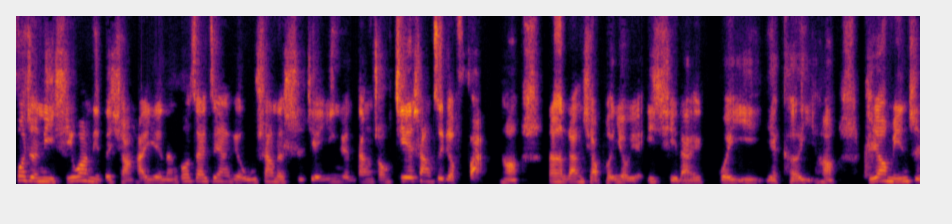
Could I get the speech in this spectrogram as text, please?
或者你希望你的小孩也能够在这样一个无上的时节因缘当中接上这个法哈，那让小朋友也一起来皈依也可以哈，只要名。字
